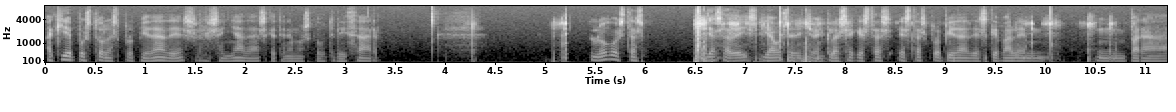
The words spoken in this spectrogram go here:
Aquí he puesto las propiedades reseñadas que tenemos que utilizar. Luego estas, ya sabéis, ya os he dicho en clase que estas, estas propiedades que valen para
